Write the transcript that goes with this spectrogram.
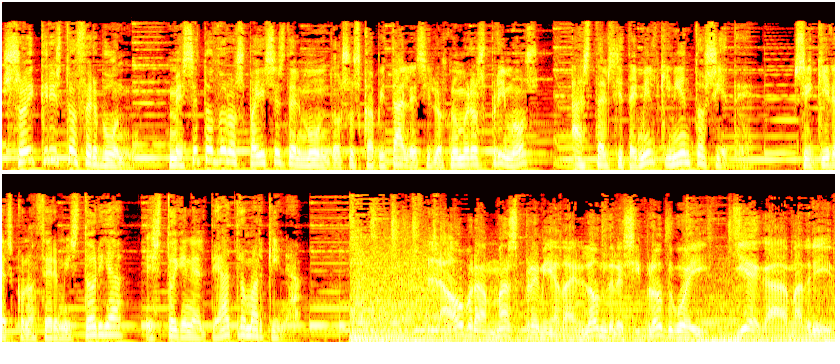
Soy Christopher Boone. Me sé todos los países del mundo, sus capitales y los números primos, hasta el 7507. Si quieres conocer mi historia, estoy en el Teatro Marquina. La obra más premiada en Londres y Broadway llega a Madrid.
